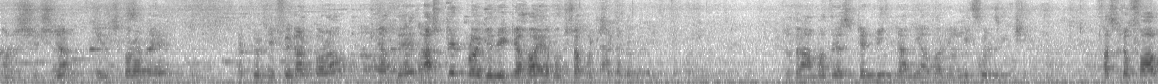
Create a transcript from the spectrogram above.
কনস্টিটিউশন চেঞ্জ করাতে একটু ডিফিকাল্ট করা যাতে রাষ্ট্রের প্রয়োজনে এটা হয় এবং সকল সেখানে সুতরাং আমাদের স্ট্যান্ডিংটা আমি আবার রিপিট করে দিচ্ছি। ফার্স্ট অফ অল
